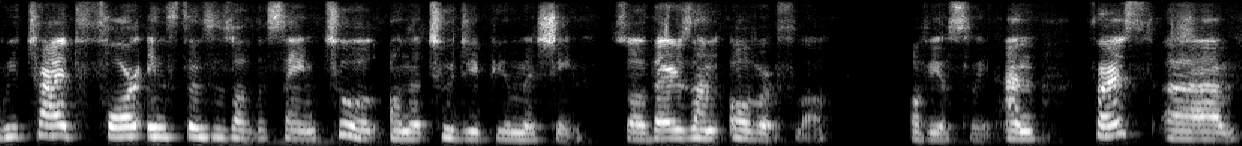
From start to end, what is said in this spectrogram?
we tried four instances of the same tool on a two GPU machine. So there is an overflow, obviously. And first, um,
